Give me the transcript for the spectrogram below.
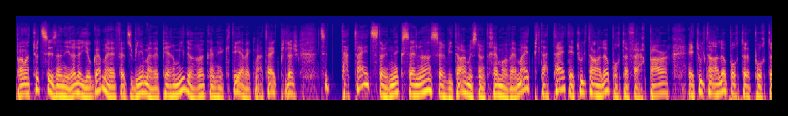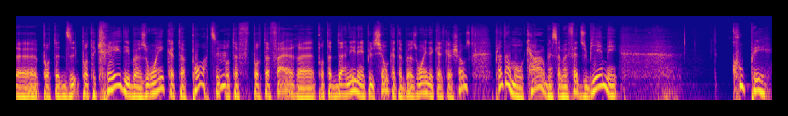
pendant toutes ces années-là, le yoga m'avait fait du bien, m'avait permis de reconnecter avec ma tête. Puis là, tu sais, ta tête, c'est un excellent serviteur, mais c'est un très mauvais maître. Puis ta tête est tout le temps là pour te faire peur, est tout le temps là pour te pour te pour te pour te créer des besoins que t'as pas, tu sais, pour te pour te faire euh, pour te donner l'impulsion que tu as besoin de quelque chose. Puis là, dans mon cœur, ben ça me fait du bien, mais coupé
